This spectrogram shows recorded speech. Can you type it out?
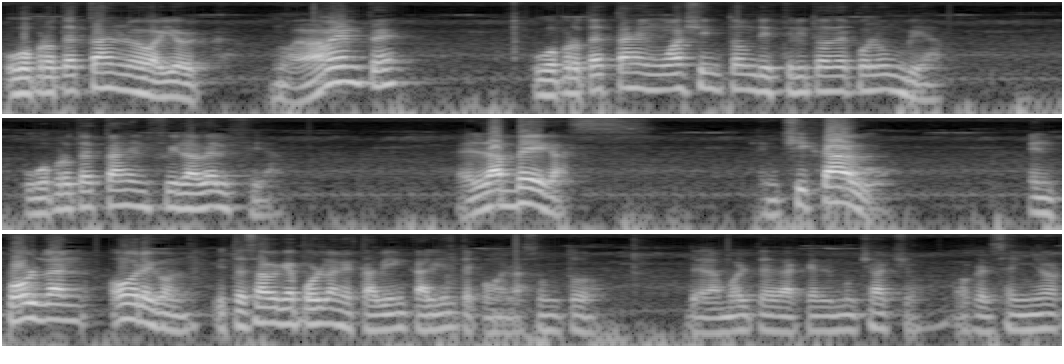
Hubo protestas en Nueva York. Nuevamente, hubo protestas en Washington, Distrito de Columbia. Hubo protestas en Filadelfia, en Las Vegas, en Chicago, en Portland, Oregon. Y usted sabe que Portland está bien caliente con el asunto de la muerte de aquel muchacho o aquel señor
